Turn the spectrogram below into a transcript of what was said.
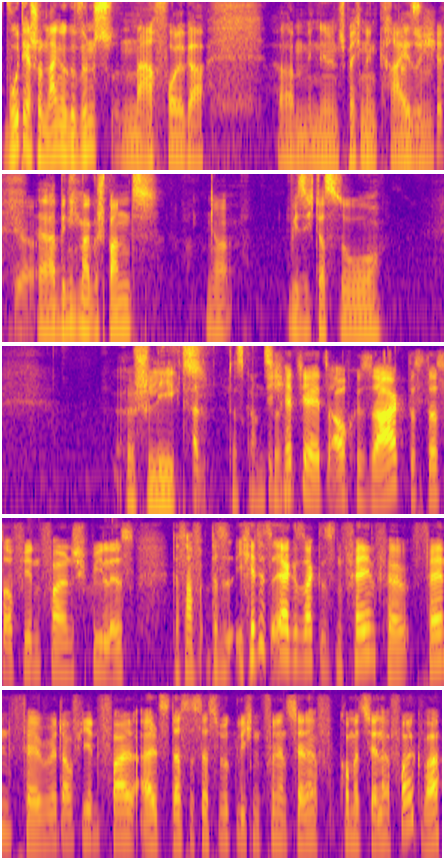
wurde ja schon lange gewünscht, Nachfolger ähm, in den entsprechenden also Kreisen. Also ja äh, bin ich mal gespannt, ja, wie sich das so äh, schlägt, also, das Ganze. Ich hätte ja jetzt auch gesagt, dass das auf jeden Fall ein Spiel ist, das, das ich hätte jetzt eher gesagt, es ist ein Fan-Favorite auf jeden Fall, als dass es das wirklich ein finanzieller, kommerzieller Erfolg war.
